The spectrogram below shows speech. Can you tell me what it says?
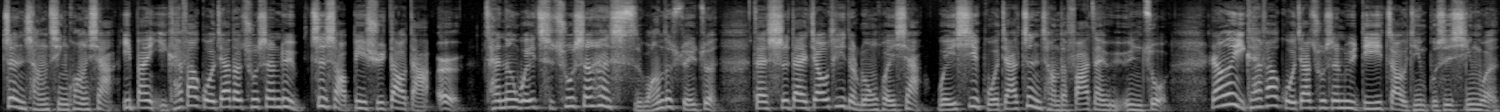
正常情况下，一般已开发国家的出生率至少必须到达二。才能维持出生和死亡的水准，在世代交替的轮回下，维系国家正常的发展与运作。然而，已开发国家出生率低，早已经不是新闻。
